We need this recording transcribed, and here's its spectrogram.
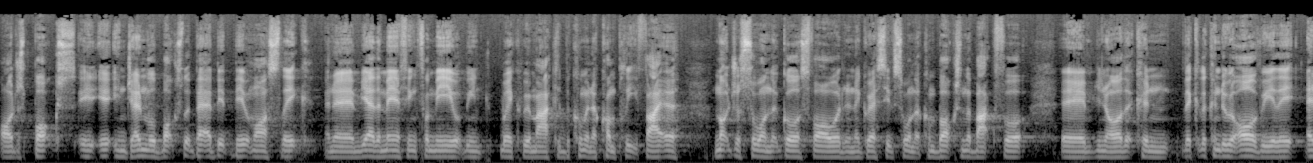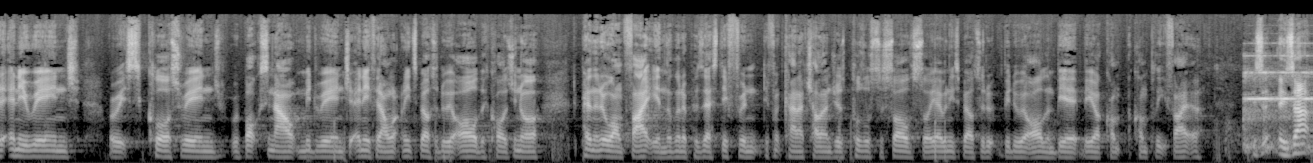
or just box in general, box a bit better, a bit, bit more slick. And um, yeah, the main thing for me, being working with Mark, is becoming a complete fighter, not just someone that goes forward and aggressive, someone that can box on the back foot, um, you know, that can that, that can do it all really at any range, whether it's close range, we're boxing out, mid range, anything. I, want, I need to be able to do it all because you know, depending on who I'm fighting, they're going to possess different different kind of challenges, puzzles to solve. So yeah, we need to be able to do, be do it all and be a, be a, com- a complete fighter. Is, is that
